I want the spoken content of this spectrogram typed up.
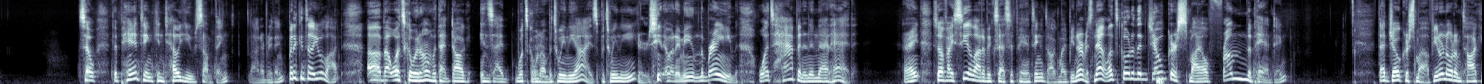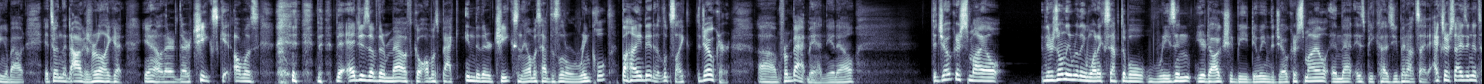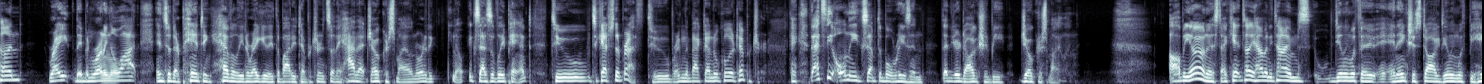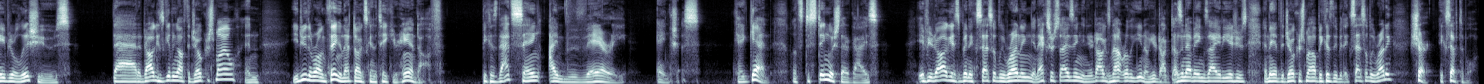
So the panting can tell you something, not everything, but it can tell you a lot uh, about what's going on with that dog inside, what's going on between the eyes, between the ears, you know what I mean? The brain, what's happening in that head. Right. So if I see a lot of excessive panting, a dog might be nervous. Now let's go to the Joker smile from the panting. That Joker smile. If you don't know what I'm talking about, it's when the dogs really get, you know, their their cheeks get almost the, the edges of their mouth go almost back into their cheeks, and they almost have this little wrinkle behind it. It looks like the Joker uh, from Batman. You know, the Joker smile there's only really one acceptable reason your dog should be doing the Joker smile, and that is because you've been outside exercising a ton, right? They've been running a lot, and so they're panting heavily to regulate the body temperature, and so they have that Joker smile in order to, you know, excessively pant to to catch their breath, to bring them back down to a cooler temperature. Okay, that's the only acceptable reason that your dog should be Joker smiling. I'll be honest, I can't tell you how many times dealing with a, an anxious dog, dealing with behavioral issues, that a dog is giving off the Joker smile and you do the wrong thing and that dog's going to take your hand off because that's saying I'm very anxious. Okay, again, let's distinguish there, guys. If your dog has been excessively running and exercising and your dog's not really, you know, your dog doesn't have anxiety issues and they have the Joker smile because they've been excessively running, sure, acceptable.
